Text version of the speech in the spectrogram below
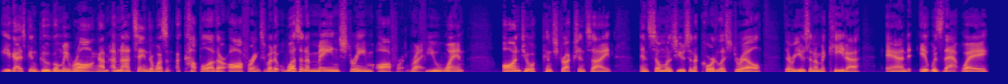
you guys can Google me wrong. I'm, I'm not saying there wasn't a couple other offerings, but it wasn't a mainstream offering. Right. If you went onto a construction site and someone's using a cordless drill, they were using a Makita, and it was that way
